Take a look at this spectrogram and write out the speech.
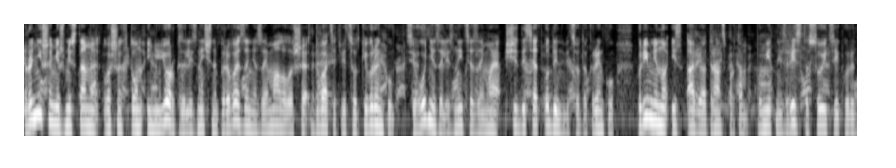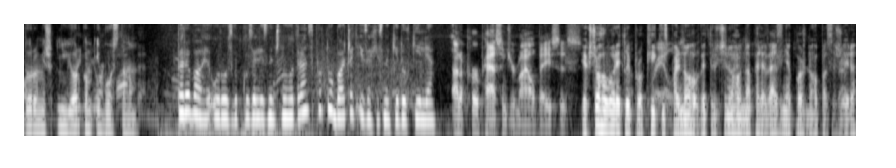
Раніше між містами Вашингтон і Нью-Йорк залізничне перевезення займало лише 20% ринку. Сьогодні залізниця займає 61% ринку порівняно із авіатранспортом. Помітний зріст стосується і коридору між Нью-Йорком і Бостоном. Переваги у розвитку залізничного транспорту бачать і захисники довкілля. Якщо говорити про кількість пального витраченого на перевезення кожного пасажира,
